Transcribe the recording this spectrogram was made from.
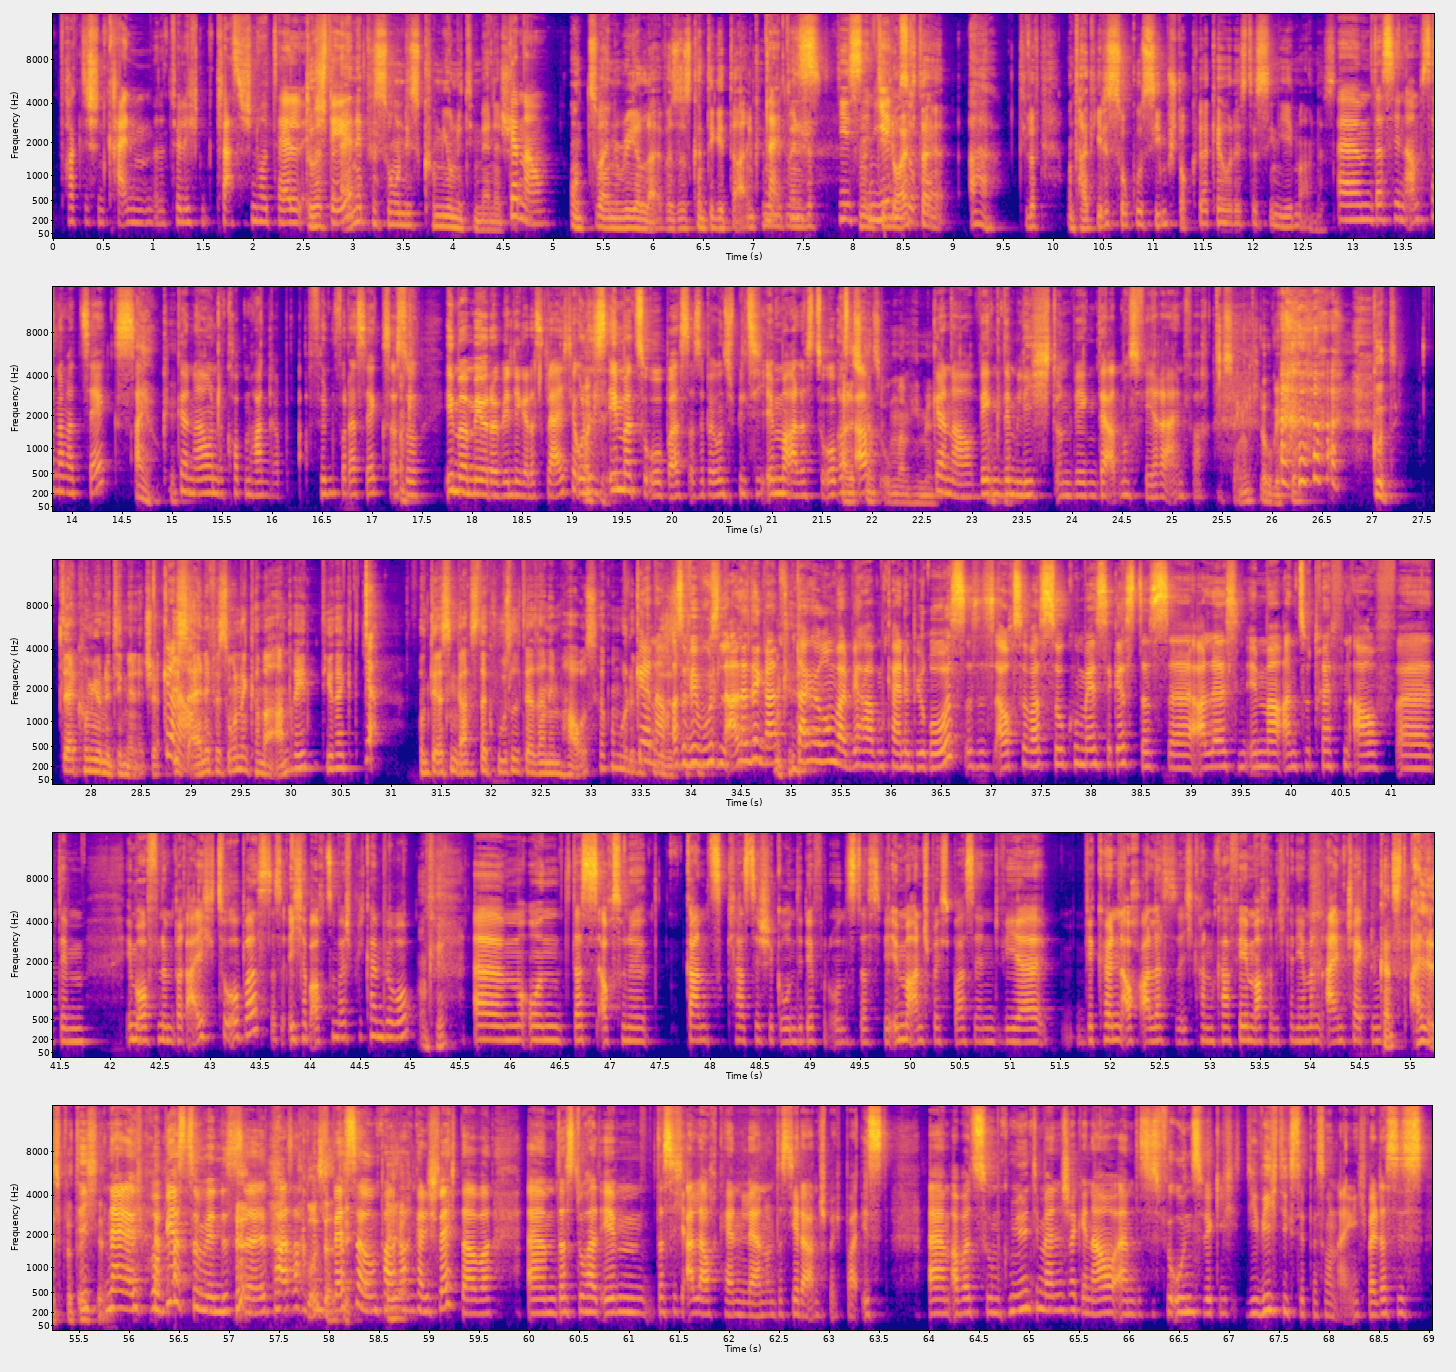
praktisch in keinem natürlich klassischen Hotel du entsteht. Du hast eine Person, die ist Community Manager. Genau. Und zwar in real life. Also es ist kein digitalen Community Nein, Manager. Die ist, die ist in die jedem läuft da, ah, die läuft. Und hat jedes Soko sieben Stockwerke oder ist das in jedem anders? Ähm, das in Amsterdam hat sechs. Ah ja, okay. Genau, und in Kopenhagen glaube fünf oder sechs. Also okay. immer mehr oder weniger das Gleiche. Und okay. es ist immer zu oberst. Also bei uns spielt sich immer alles zu oberst Alles ab. ganz oben am Himmel. Genau, wegen okay. dem Licht und wegen der Atmosphäre einfach. Das ist eigentlich logisch. Gut, der Community Manager. Genau. Ist eine Person, den kann man anreden direkt? Ja. Und der ist den ganzen Tag wuselt der dann im Haus herum? Oder genau, also wir wuseln alle den ganzen okay. Tag herum, weil wir haben keine Büros. Das ist auch so was Soku-mäßiges, dass äh, alle sind immer anzutreffen auf äh, dem im offenen Bereich zu oberst. Also ich habe auch zum Beispiel kein Büro. Okay. Ähm, und das ist auch so eine ganz klassische Grundidee von uns, dass wir immer ansprechbar sind. Wir, wir können auch alles. Ich kann einen Kaffee machen, ich kann jemanden einchecken. Du kannst alles, Patricia. Ich, nein, ich probiere es zumindest. Ein paar Sachen kann ich besser und ein paar ja. Sachen kann ich schlechter, aber ähm, dass du halt eben, dass sich alle auch kennenlernen und dass jeder ansprechbar ist. Ähm, aber zum Community Manager, genau, ähm, das ist für uns wirklich die wichtigste Person eigentlich, weil das ist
